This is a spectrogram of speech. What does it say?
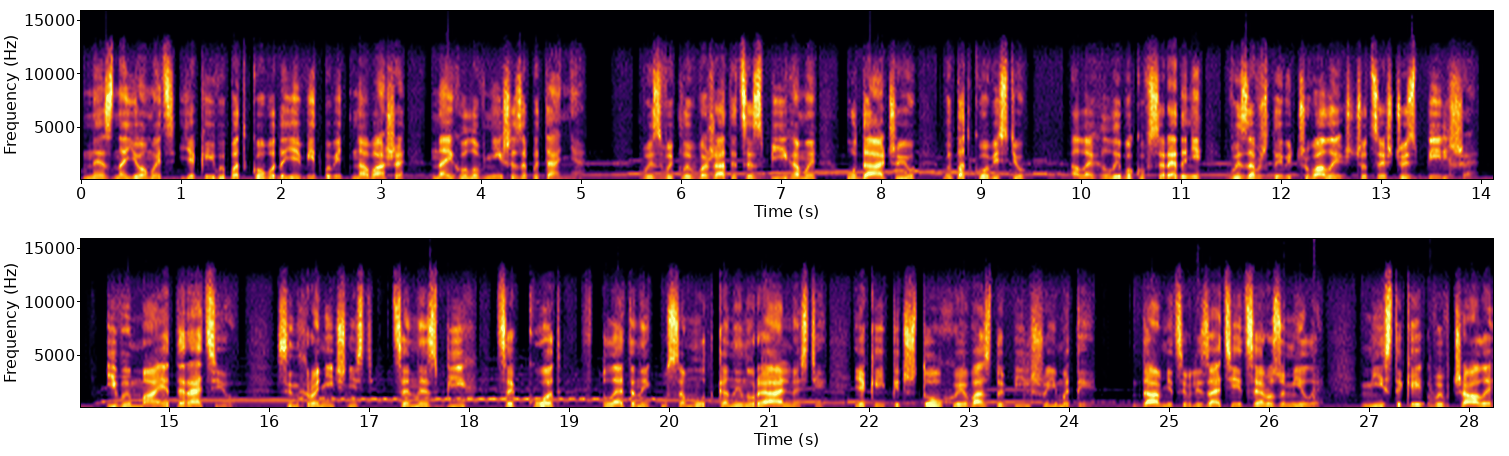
незнайомець, який випадково дає відповідь на ваше найголовніше запитання. Ви звикли вважати це збігами, удачею, випадковістю, але глибоко всередині ви завжди відчували, що це щось більше. І ви маєте рацію. Синхронічність це не збіг, це код, вплетений у саму тканину реальності, який підштовхує вас до більшої мети. Давні цивілізації це розуміли, містики вивчали,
